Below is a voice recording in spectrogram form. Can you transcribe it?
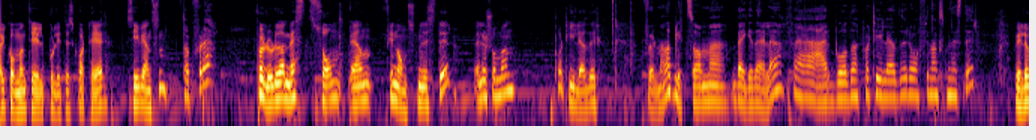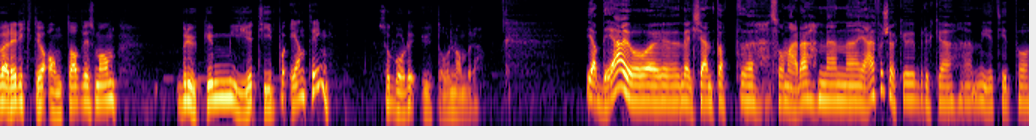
Velkommen til Politisk kvarter, Siv Jensen. Takk for det. Føler du deg mest som en finansminister eller som en partileder? Føler meg nok litt som eh, begge deler, for jeg er både partileder og finansminister. Vil det være riktig å anta at hvis man bruker mye tid på én ting, så går det utover den andre? Ja, det er jo eh, velkjent at eh, sånn er det. Men jeg forsøker jo å bruke mye tid på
